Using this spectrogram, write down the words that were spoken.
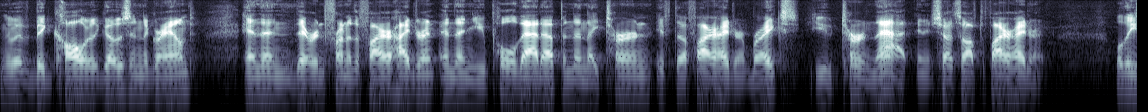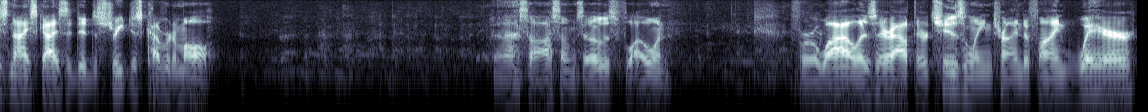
They have a big collar that goes in the ground, and then they're in front of the fire hydrant, and then you pull that up, and then they turn. If the fire hydrant breaks, you turn that, and it shuts off the fire hydrant. Well, these nice guys that did the street just covered them all. That's awesome. So it was flowing for a while as they're out there chiseling, trying to find where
